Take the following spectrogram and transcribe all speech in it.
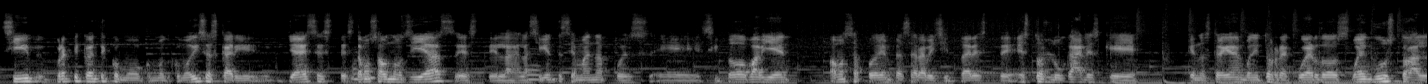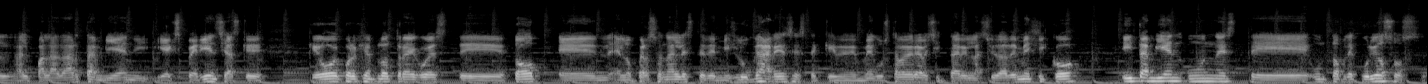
sí, prácticamente como, como, como dices, Cari, ya es, este, estamos a unos días, este, la, la siguiente semana, pues eh, si todo va bien, vamos a poder empezar a visitar este, estos lugares que, que nos traigan bonitos recuerdos, buen gusto al, al paladar también y, experiencias que, que hoy, por ejemplo, traigo este top en, lo personal este, de mis lugares este, que me- me gustaba ir a visitar en la Ciudad de México y también un, este, un top de curiosos.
